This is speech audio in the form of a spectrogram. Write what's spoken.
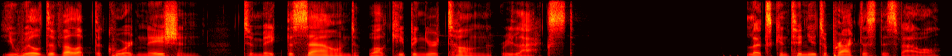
you will develop the coordination to make the sound while keeping your tongue relaxed. Let's continue to practice this vowel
